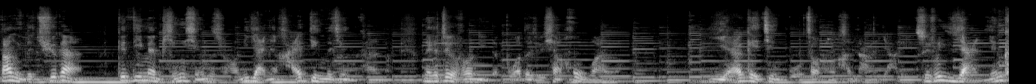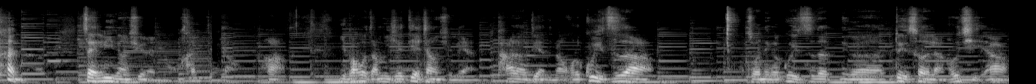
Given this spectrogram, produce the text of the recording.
当你的躯干跟地面平行的时候，你眼睛还盯着镜子看呢，那个这个时候你的脖子就向后弯了，也给颈部造成很大的压力。所以说眼睛看哪儿，在力量训练中很重要啊。你包括咱们一些垫上训练，趴到垫子上或者跪姿啊，做那个跪姿的那个对侧的两头起啊，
